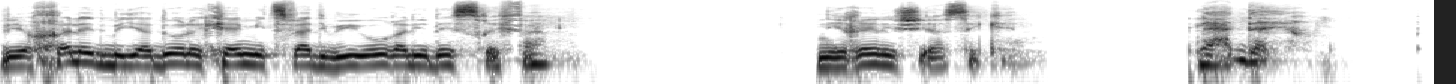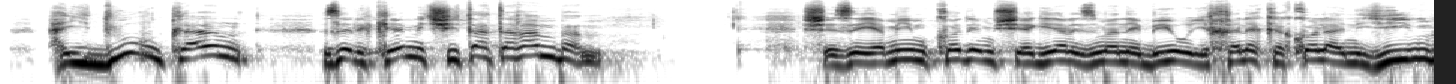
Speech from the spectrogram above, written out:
ויוכלת בידו לקיים מצוות ביור על ידי שריפה, נראה לי שיעשה כן. להדר. ההידור כאן זה לקיים את שיטת הרמב"ם, שזה ימים קודם שיגיע לזמן הביור, יחלק הכל העניים,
